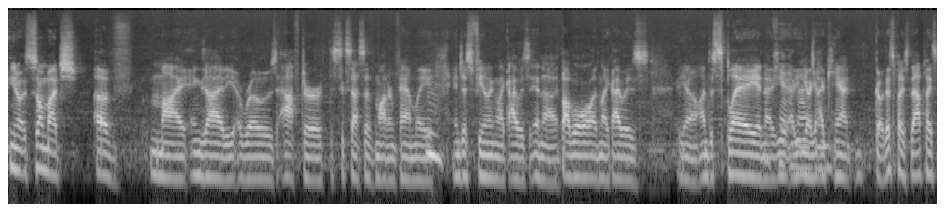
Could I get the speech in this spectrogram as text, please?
You know, so much of my anxiety arose after the success of Modern Family Mm. and just feeling like I was in a bubble and like I was, you know, on display and I, can't I, I, I can't go this place, that place.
